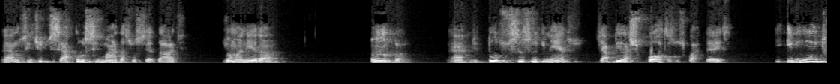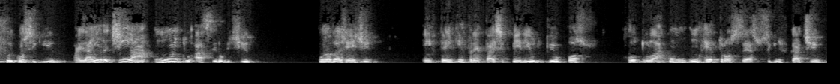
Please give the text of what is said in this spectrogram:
né, no sentido de se aproximar da sociedade de uma maneira ampla, né, de todos os seus segmentos, de abrir as portas dos quartéis. E, e muito foi conseguido, mas ainda tinha muito a ser obtido quando a gente tem que enfrentar esse período que eu posso rotular como um retrocesso significativo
